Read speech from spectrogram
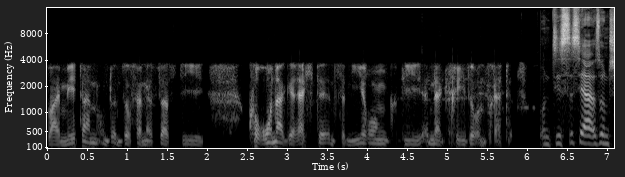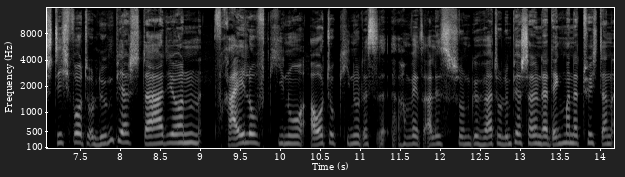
zwei Metern. Und insofern ist das die Corona-gerechte Inszenierung, die in der Krise uns rettet. Und das ist ja so ein Stichwort Olympiastadion, Freiluftkino, Autokino, das haben wir jetzt alles schon gehört. Olympiastadion, da denkt man natürlich dann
